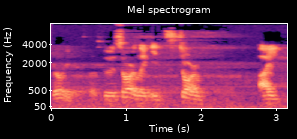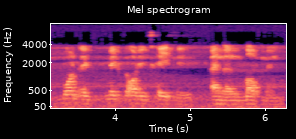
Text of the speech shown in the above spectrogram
brilliant. So it's sort of like it's sort of I want to make the audience hate me and then love me.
